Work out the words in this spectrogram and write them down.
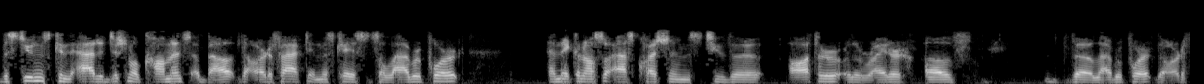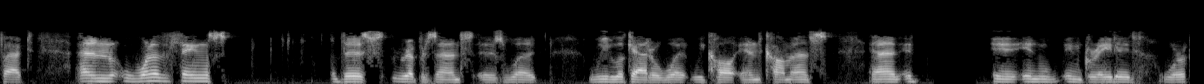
the students can add additional comments about the artifact. In this case, it's a lab report. And they can also ask questions to the author or the writer of the lab report, the artifact. And one of the things this represents is what we look at or what we call end comments and it in in graded work.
